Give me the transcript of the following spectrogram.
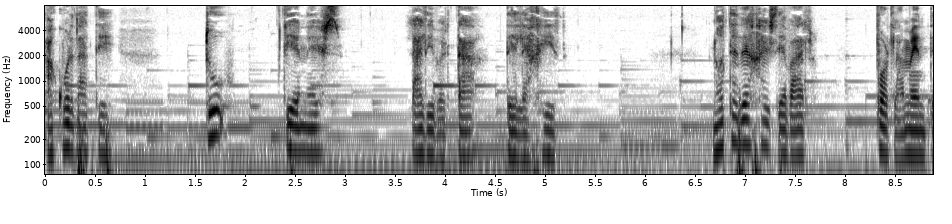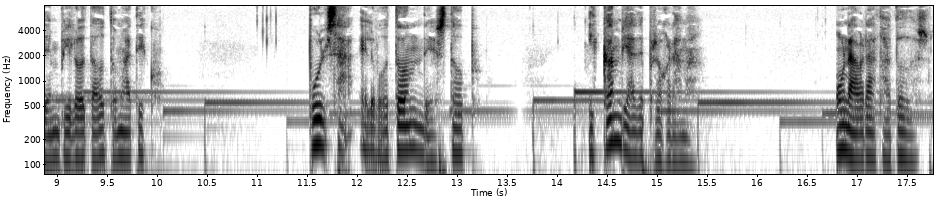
Acuérdate, tú tienes la libertad de elegir. No te dejes llevar por la mente en piloto automático. Pulsa el botón de stop y cambia de programa. Un abrazo a todos.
